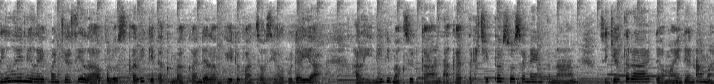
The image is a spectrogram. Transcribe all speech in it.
Nilai-nilai Pancasila perlu sekali kita kembangkan dalam kehidupan sosial budaya. Hal ini dimaksudkan agar tercipta suasana yang tenang, sejahtera, damai, dan aman.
